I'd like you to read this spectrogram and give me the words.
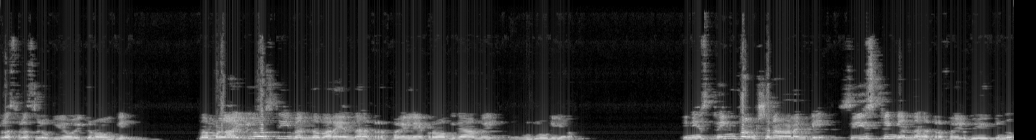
പ്ലസ് പ്ലസിൽ ഉപയോഗിക്കണമെങ്കിൽ നമ്മൾ ഐഒ സ്ട്രീം എന്ന് പറയുന്ന ഹെഡർ ഫയലിനെ പ്രോഗ്രാമിൽ ഇൻക്ലൂഡ് ചെയ്യണം. ഇനി സ്ട്രിംഗ് ഫംഗ്ഷൻ ആണെങ്കിൽ സി സ്ട്രിംഗ് എന്ന ഹെഡർ ഫയൽ ഉപയോഗിക്കുന്നു.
